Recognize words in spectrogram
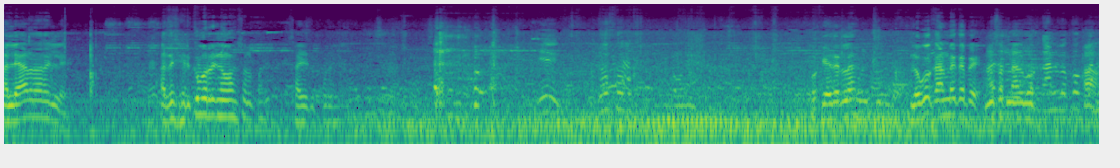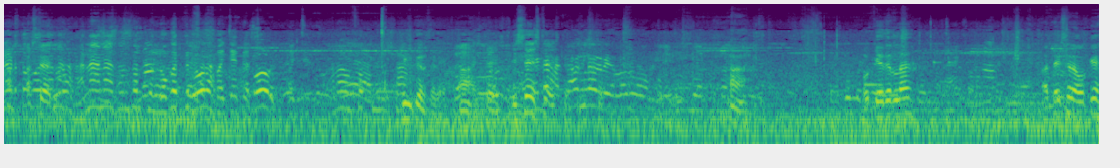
ಅಲ್ಲಿ ಯಾರದಾರ ಇಲ್ಲಿ ಅದಕ್ಕೆ ಹಿಡ್ಕೊಬರ್ರಿ ನೀವು ಸ್ವಲ್ಪ ಸೈಡ್ ಓಕೆ ಇದ್ರಲ್ಲ? ಲೋಗೋ ಕಾಣ್ಬೇಕಪ್ಪೆ. ಸ್ವಲ್ಪ ನಾನು ಕಾಣ್ಬೇಕು ಕನ್ನಡ ಅಷ್ಟೇ ಹಿಂಗೆ ಸರಿ ಹಾಂ ಇಷ್ಟೇ ಇಷ್ಟೇ ಹಾಂ. ಓಕೆ ಇದ್ರಲ್ಲ? ಅಧ್ಯಕ್ಷರ ಓಕೆ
